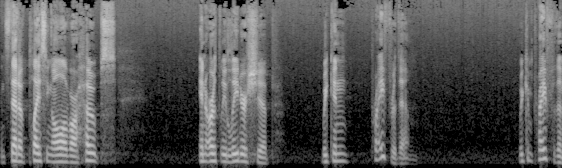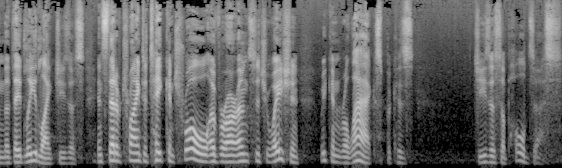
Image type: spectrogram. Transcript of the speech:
Instead of placing all of our hopes in earthly leadership, we can pray for them. We can pray for them that they'd lead like Jesus. Instead of trying to take control over our own situation, we can relax because Jesus upholds us.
